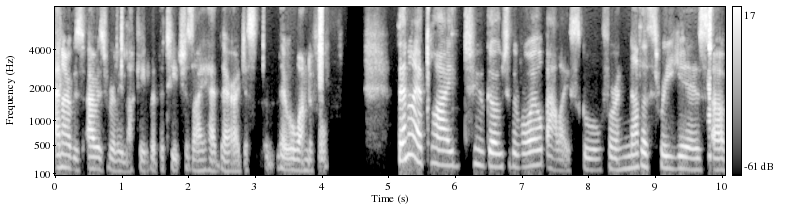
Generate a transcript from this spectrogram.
And i was i was really lucky with the teachers i had there. I just they were wonderful then i applied to go to the royal ballet school for another three years of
